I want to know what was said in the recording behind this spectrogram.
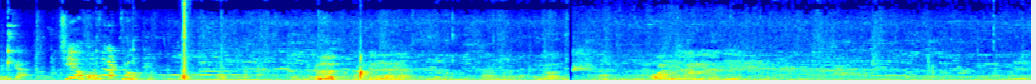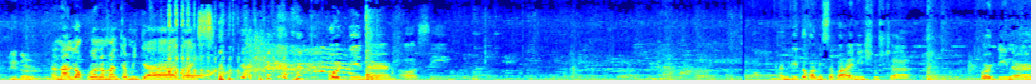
Vai jogar? Tio, vamos jogar truco. Dinner. Nanalok na naman kami dyan, guys. For dinner. Oh, see? Andito kami sa bahay ni Shusha for dinner.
